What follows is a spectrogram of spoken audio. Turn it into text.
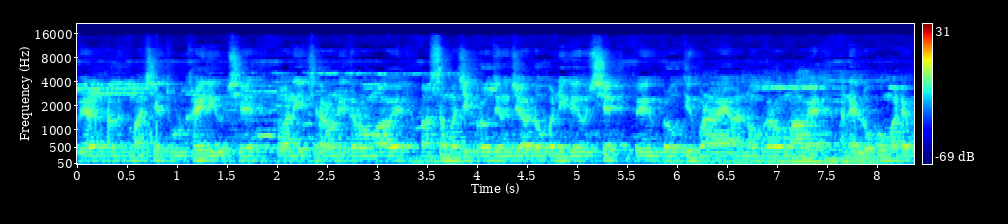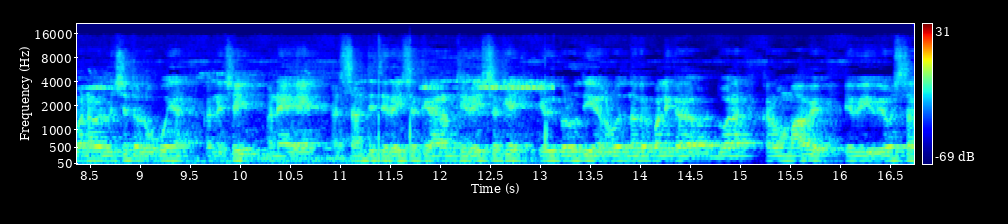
અ, વેરાન હાલતમાં છે થોડું ખાઈ રહ્યું છે. તો આની જાળવણી કરવામાં આવે. અસામાજિક પ્રવૃત્તિનો જે અડો બની ગયો છે તો એવી પ્રવૃત્તિ પણ અહીંયા ન કરવામાં આવે. અને લોકો માટે બનાવેલું છે તો લોકો અહીંયા કને જઈ અને શાંતિથી રહી શકે આરામથી રહી શકે. એવી પ્રવૃત્તિ હળવદ નગરપાલિકા દ્વારા કરવામાં આવે. એવી વ્યવસ્થા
